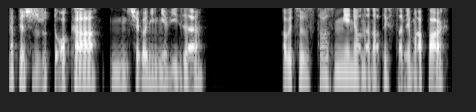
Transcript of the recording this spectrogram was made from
na pierwszy rzut oka niczego nie, widzę, aby coś zostało zmienione na tych starych mapach.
